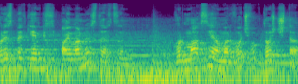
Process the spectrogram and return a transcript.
որ ես պետք է այնպիսի պայմաններ ստեղծեմ, որ Մաքսի համար ոչ ոք դոս չտա։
